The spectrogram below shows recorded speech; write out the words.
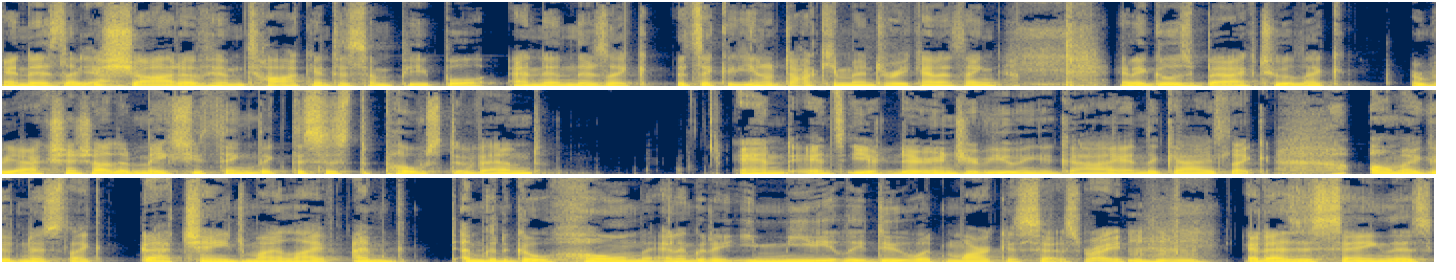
and there's like Yeah. a shot of him talking to some people and then there's like it's like a you know documentary kind of thing and it goes back to like a reaction shot that makes you think like this is the post event and it's you're, they're interviewing a guy and the guy's like oh my goodness like that changed my life i'm i'm gonna go home and i'm gonna immediately do what marcus says right mm-hmm. and as he's saying this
